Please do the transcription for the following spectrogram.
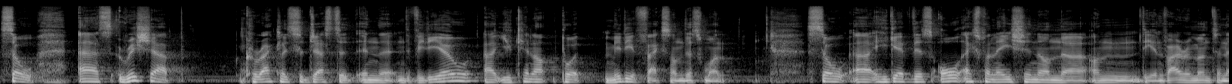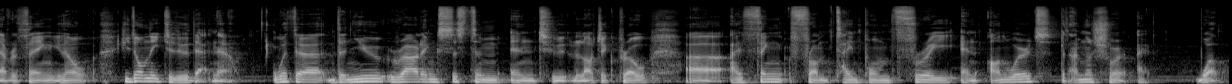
So, as Rishabh correctly suggested in the in the video, uh, you cannot put MIDI effects on this one. So uh, he gave this whole explanation on the on the environment and everything. You know, you don't need to do that now. With the, the new routing system into Logic Pro, uh, I think from 10.3 and onwards, but I'm not sure. I, well,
